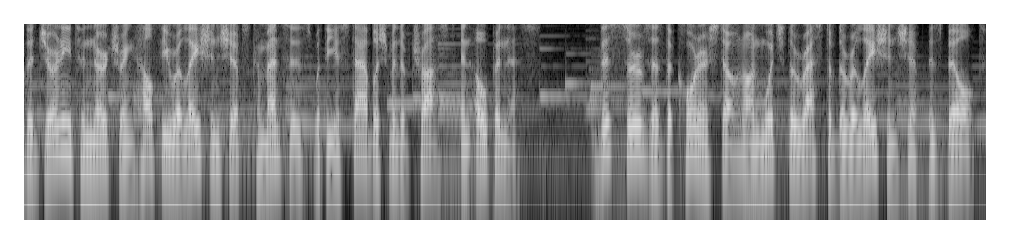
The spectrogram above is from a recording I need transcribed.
The journey to nurturing healthy relationships commences with the establishment of trust and openness. This serves as the cornerstone on which the rest of the relationship is built.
